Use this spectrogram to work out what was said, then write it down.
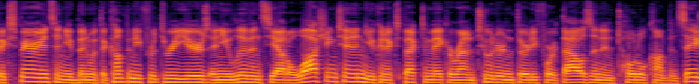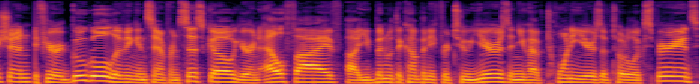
experience and you've been with the company for three years and you live in Seattle, Washington, you can expect to make around 234,000 in total compensation. If you're at Google living in San Francisco, you're an L5, uh, you've been with the company for two years and you have 20 years of total experience,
